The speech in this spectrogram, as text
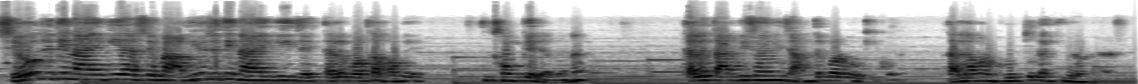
সেও যদি না এগিয়ে আসে বা আমিও যদি না এগিয়ে যাই, তাহলে কথা হবে, থমকে যাবে না। তাহলে তার বিষয়ে আমি জানতে পারব কি করে? তাহলে আমার গুরুত্বটা কীভাবে আসবে?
